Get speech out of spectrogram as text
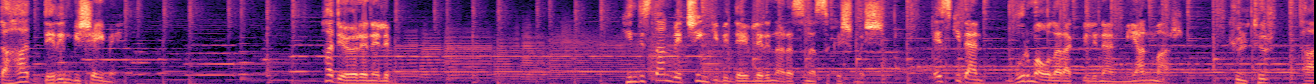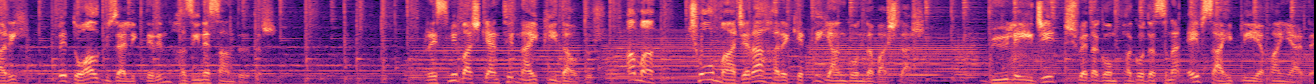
daha derin bir şey mi? Hadi öğrenelim. Hindistan ve Çin gibi devlerin arasına sıkışmış. Eskiden Burma olarak bilinen Myanmar, kültür, tarih ve doğal güzelliklerin hazine sandığıdır. Resmi başkenti Naypyidao'dur. Ama çoğu macera hareketli Yangon'da başlar. Büyüleyici Shwedagon Pagodası'na ev sahipliği yapan yerde.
